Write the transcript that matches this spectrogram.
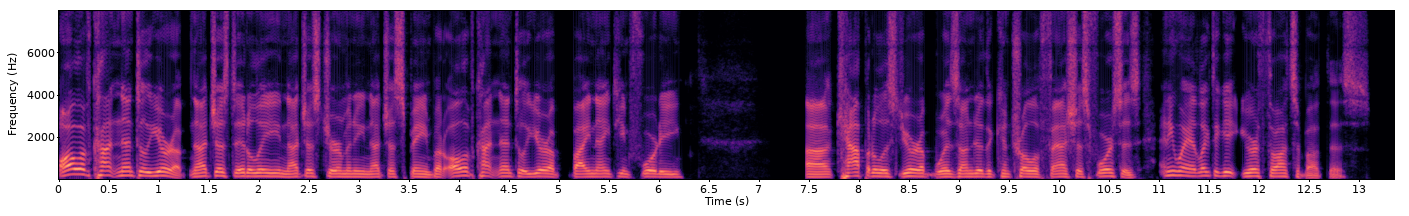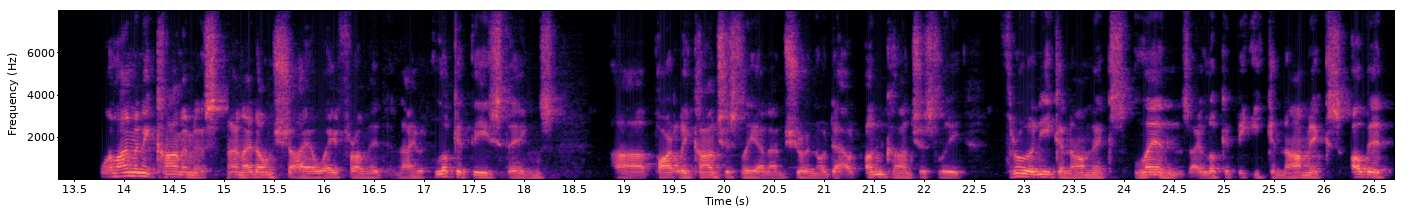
all of continental Europe, not just Italy, not just Germany, not just Spain, but all of continental Europe by 1940, uh, capitalist Europe was under the control of fascist forces. Anyway, I'd like to get your thoughts about this. Well, I'm an economist and I don't shy away from it. And I look at these things uh, partly consciously and I'm sure, no doubt, unconsciously through an economics lens. I look at the economics of it,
